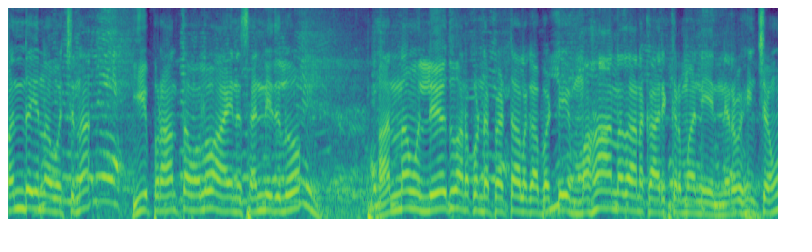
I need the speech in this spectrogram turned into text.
మంది అయినా వచ్చినా ఈ ప్రాంతంలో ఆయన సన్నిధిలో అన్నం లేదు అనకుండా పెట్టాలి కాబట్టి మహా అన్నదాన కార్యక్రమాన్ని నిర్వహించాము.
